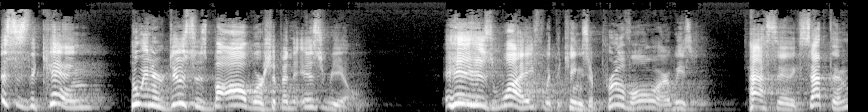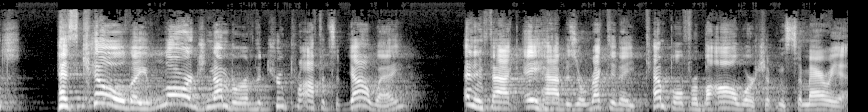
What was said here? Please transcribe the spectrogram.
this is the king who introduces Baal worship into Israel. His wife, with the king's approval, or at least tacit acceptance, has killed a large number of the true prophets of Yahweh. And in fact, Ahab has erected a temple for Baal worship in Samaria.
